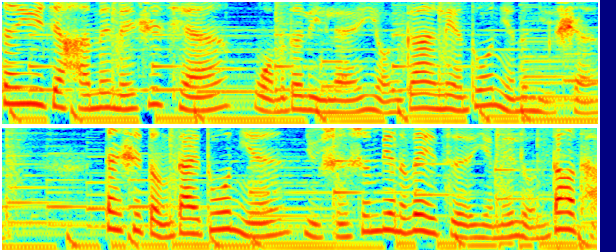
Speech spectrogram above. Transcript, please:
在遇见韩梅梅之前，我们的李雷有一个暗恋多年的女神，但是等待多年，女神身边的位子也没轮到他，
